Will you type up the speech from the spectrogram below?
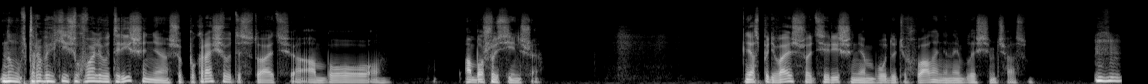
Ну, треба якісь ухвалювати рішення, щоб покращувати ситуацію, або, або щось інше. Я сподіваюся, що ці рішення будуть ухвалені найближчим часом. Угу.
